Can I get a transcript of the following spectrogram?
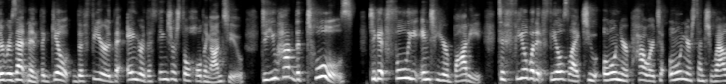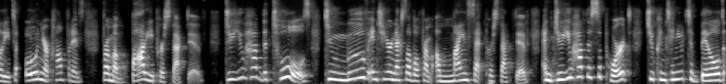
the resentment, the guilt, the fear, the anger, the things you're still holding on to? Do you have the tools to get fully into your body, to feel what it feels like to own your power, to own your sensuality, to own your confidence from a body perspective? Do you have the tools to move into your next level from a mindset perspective? And do you have the support to continue to build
